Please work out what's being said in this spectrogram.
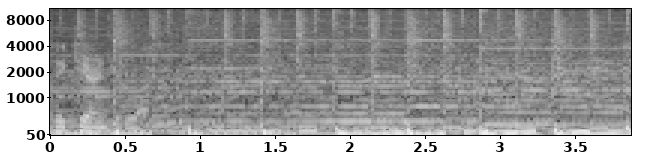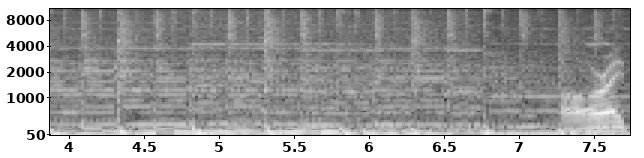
Take care and good luck. All right,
